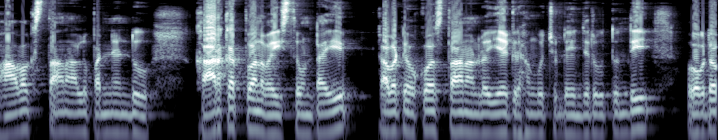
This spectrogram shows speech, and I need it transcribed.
భావక స్థానాలు పన్నెండు కారకత్వాలు వహిస్తూ ఉంటాయి. కాబట్టి ఒక్కో స్థానంలో ఏ గ్రహం కూర్చుంటే ఏం జరుగుతుంది? ఒకటో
